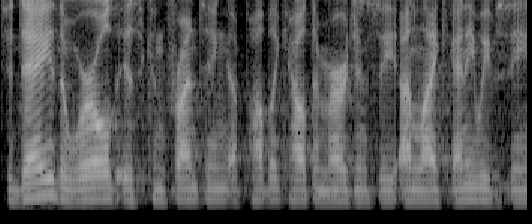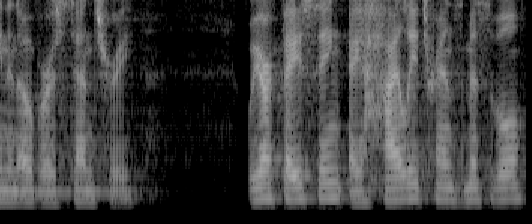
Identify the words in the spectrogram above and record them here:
Today, the world is confronting a public health emergency unlike any we've seen in over a century. We are facing a highly transmissible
